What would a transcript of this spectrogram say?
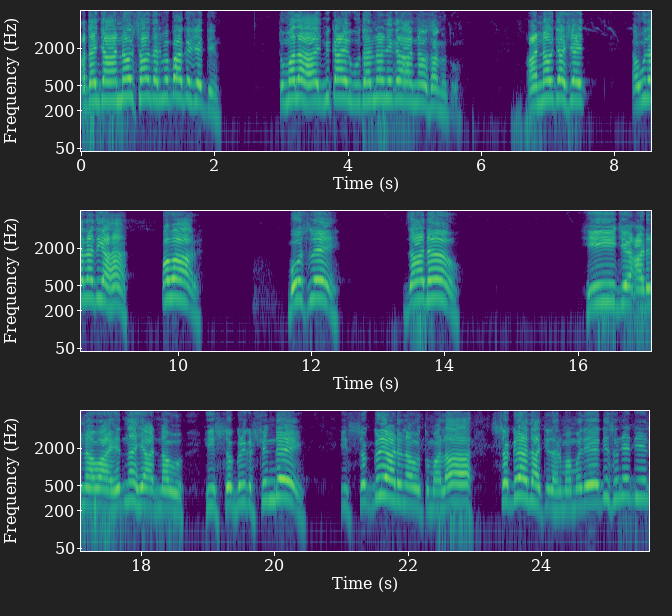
आता त्यांच्या आडनाव सांग धर्म पहा कसे येते तुम्हाला मी काय उदाहरणार्थ का आडनाव सांगतो? आडनाव जे असे आहेत उदाहरणार्थ घ्या हां. पवार भोसले जाधव. ही जे आडनावं आहेत ना ही आडनावं ही सगळी शिंदे. ही सगळी आडनावं तुम्हाला सगळ्या जाती धर्मामध्ये दिसून येतील.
